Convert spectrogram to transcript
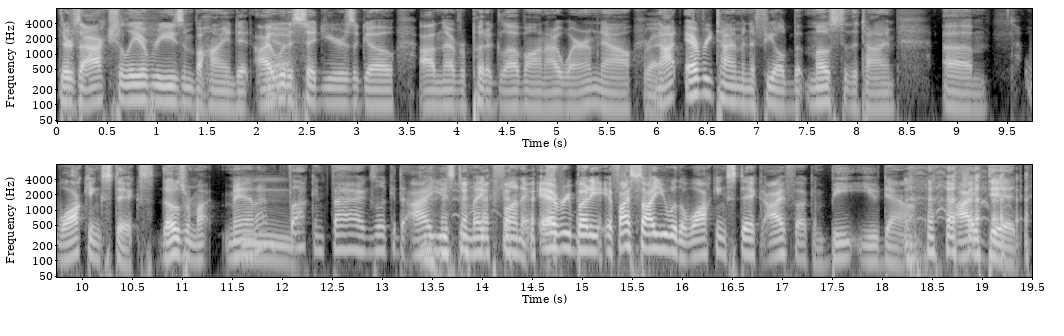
there's actually a reason behind it. I Yeah. would have said years ago, I'll never put a glove on. I wear them now. Right. Not every time in the field, but most of the time. Um, walking sticks, those were my man. Mm. I'm fucking fags. Look at that. I used to make fun of everybody. If I saw you with a walking stick, I fucking beat you down. I did.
